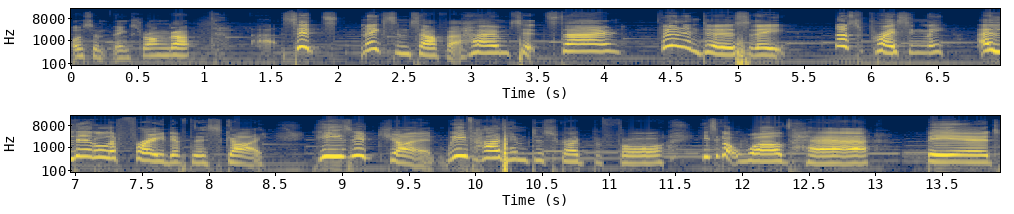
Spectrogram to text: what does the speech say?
or something stronger, uh, sits, makes himself at home, sits down. Vernon Dursley, not surprisingly, a little afraid of this guy. He's a giant. We've had him described before. He's got wild hair, beard,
